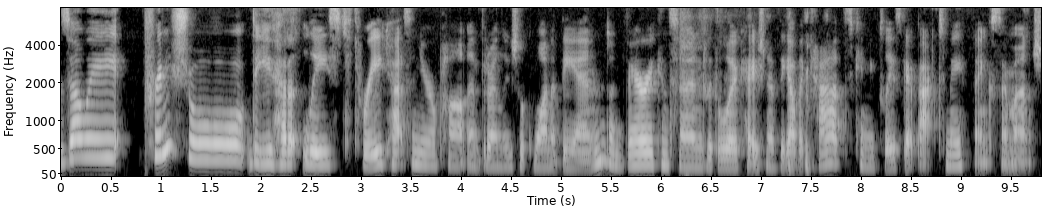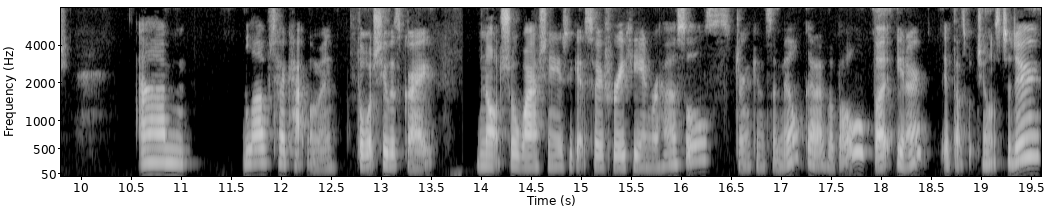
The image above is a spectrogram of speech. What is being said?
Zoe, pretty sure that you had at least three cats in your apartment, but only took one at the end. I'm very concerned with the location of the other cats. Can you please get back to me? Thanks so much. Um, loved her Catwoman. Thought she was great. Not sure why she needed to get so freaky in rehearsals, drinking some milk out of a bowl, but you know, if that's what she wants to do,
